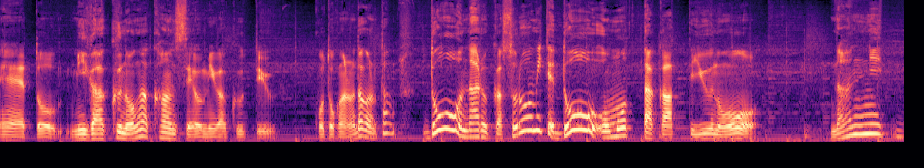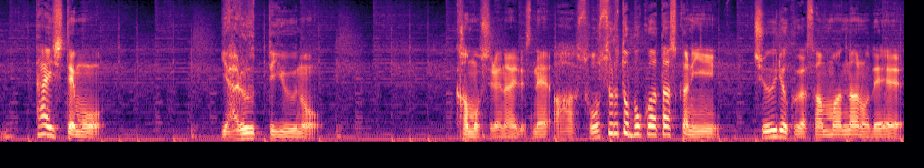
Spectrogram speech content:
えーと、磨くのが感性を磨くっていうことかなだから多分どうなるかそれを見てどう思ったかっていうのを何に対してもやるっていうのかもしれないですね。ああそうすると僕は確かに注意力が散漫なので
